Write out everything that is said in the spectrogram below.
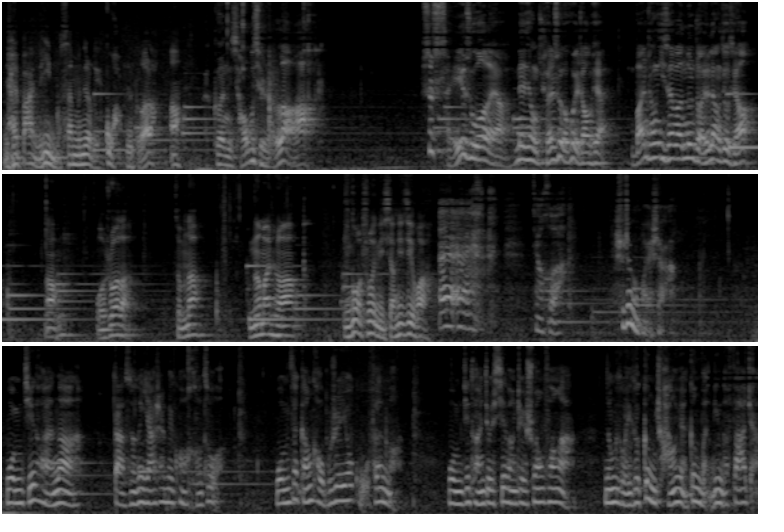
你还把你的一亩三分地给顾好就得了啊！哥，你瞧不起人了啊？是谁说的呀？面向全社会招聘，完成一千万吨转运量就行。啊，我说的，怎么的？你能完成啊？你跟我说你详细计划。哎哎哎，江河，是这么回事啊？我们集团呢，打算跟崖山煤矿合作。我们在港口不是也有股份吗？我们集团就希望这双方啊，能有一个更长远、更稳定的发展，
